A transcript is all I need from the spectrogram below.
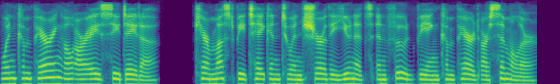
When comparing ORAC data, care must be taken to ensure the units and food being compared are similar.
